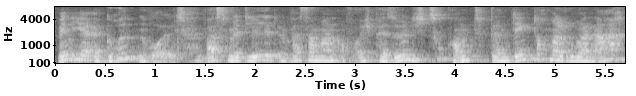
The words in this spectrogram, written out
Wenn ihr ergründen wollt, was mit Lilith im Wassermann auf euch persönlich zukommt, dann denkt doch mal drüber nach,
